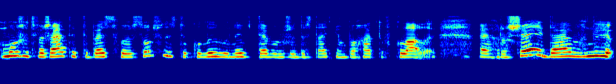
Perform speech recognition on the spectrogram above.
можуть вважати тебе своєю собственністю, коли вони в тебе вже достатньо багато вклали е, грошей. Да, Вони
